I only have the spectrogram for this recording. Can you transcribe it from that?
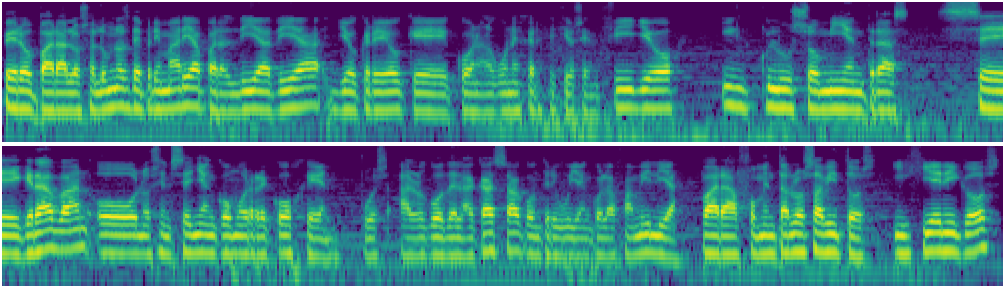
pero para los alumnos de primaria, para el día a día, yo creo que con algún ejercicio sencillo, incluso mientras se graban o nos enseñan cómo recogen pues algo de la casa, contribuyen con la familia para fomentar los hábitos higiénicos,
